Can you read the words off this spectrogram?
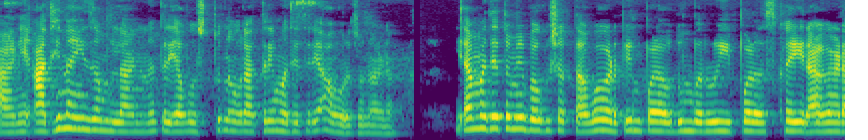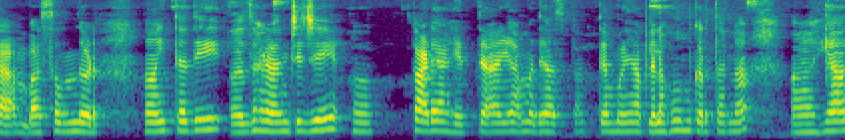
आणि आधी नाही जमलं आणणं तर या वस्तू नवरात्रीमध्ये तरी आवर्जून आणा. यामध्ये तुम्ही बघू शकता वड पिंपळ औदुंबर रुई पळस खैर आघाडा आंबा सौंदड इत्यादी झाडांचे जे काड्या आहेत त्या यामध्ये असतात. त्यामुळे आपल्याला होम करताना ह्या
